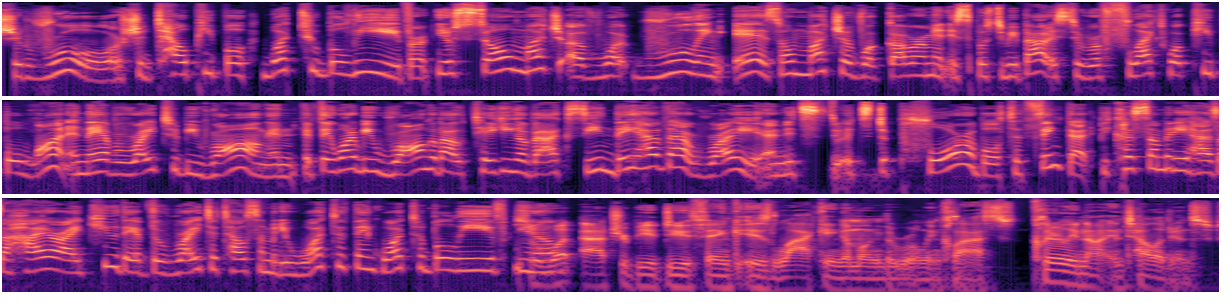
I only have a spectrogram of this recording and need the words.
should rule or should tell people what to believe or you know so much of what ruling is so much of what government is supposed to be about is to reflect what people want and they have a right to be wrong. And if they want to be wrong about taking a vaccine they have that right. And it's it's deplorable to think that because somebody has a higher IQ they have the right to tell somebody what to think what to believe you so know? what attribute do you think is lacking among the ruling class? Clearly not intelligence.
